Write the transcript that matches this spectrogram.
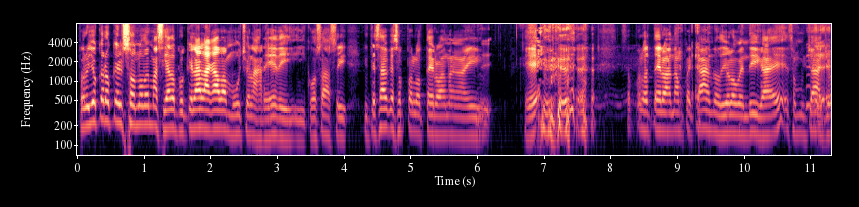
Pero yo creo que él sonó demasiado porque él halagaba mucho en las redes y, cosas así. Y usted sabe que esos peloteros andan ahí. ¿eh? esos peloteros andan pecando, Dios los bendiga, ¿eh? esos muchachos.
